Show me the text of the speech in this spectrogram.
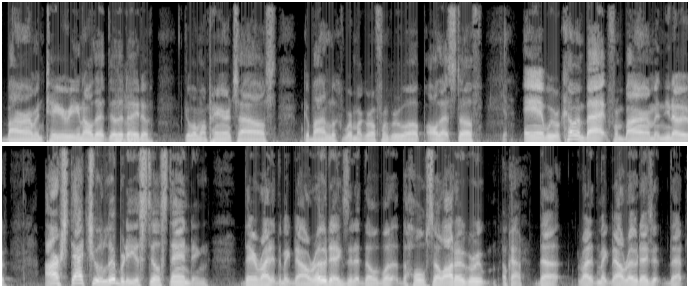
Byram and Terry and all that the other day to go by my parents' house, go by and look at where my girlfriend grew up, all that stuff. And we were coming back from Byram, and you know, our Statue of Liberty is still standing there, right at the McDowell Road exit at the what, the wholesale auto group. Okay. the right at the McDowell Road exit, that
